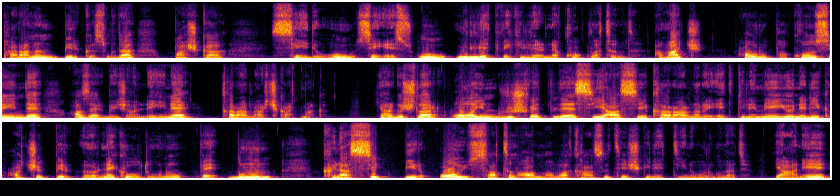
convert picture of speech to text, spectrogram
Paranın bir kısmı da başka CDU, CSU milletvekillerine koklatıldı. Amaç Avrupa Konseyi'nde Azerbaycan lehine kararlar çıkartmak. Yargıçlar olayın rüşvetle siyasi kararları etkilemeye yönelik açık bir örnek olduğunu ve bunun klasik bir oy satın alma vakası teşkil ettiğini vurguladı. Yani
